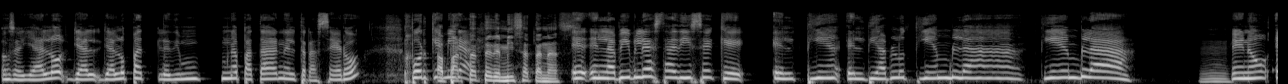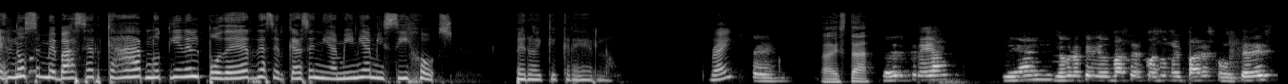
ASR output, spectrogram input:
o sea, ya lo, ya, ya lo le di un- una patada en el trasero. Porque mira, Apártate de mí, Satanás. eh, en la Biblia está dice que el, tie- el diablo tiembla, tiembla. Mm. You know, Él no se me va a acercar, no tiene el poder de acercarse ni a mí ni a mis hijos, pero hay que creerlo. Right? Eh, Ahí está. Ustedes crean, crean, yo creo que Dios va a hacer cosas muy padres con ustedes.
